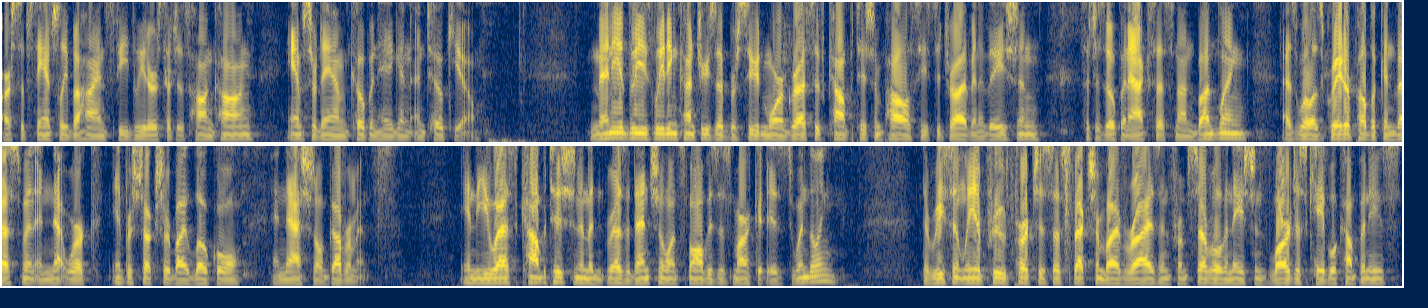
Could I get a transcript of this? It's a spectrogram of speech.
are substantially behind speed leaders such as Hong Kong, Amsterdam, Copenhagen, and Tokyo. Many of these leading countries have pursued more aggressive competition policies to drive innovation, such as open access and unbundling, as well as greater public investment in network infrastructure by local and national governments. In the U.S., competition in the residential and small business market is dwindling. The recently approved purchase of spectrum by Verizon from several of the nation's largest cable companies,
